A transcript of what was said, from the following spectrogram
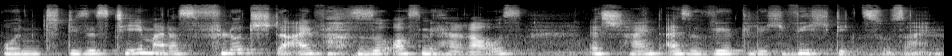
Und dieses Thema, das flutschte einfach so aus mir heraus. Es scheint also wirklich wichtig zu sein.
